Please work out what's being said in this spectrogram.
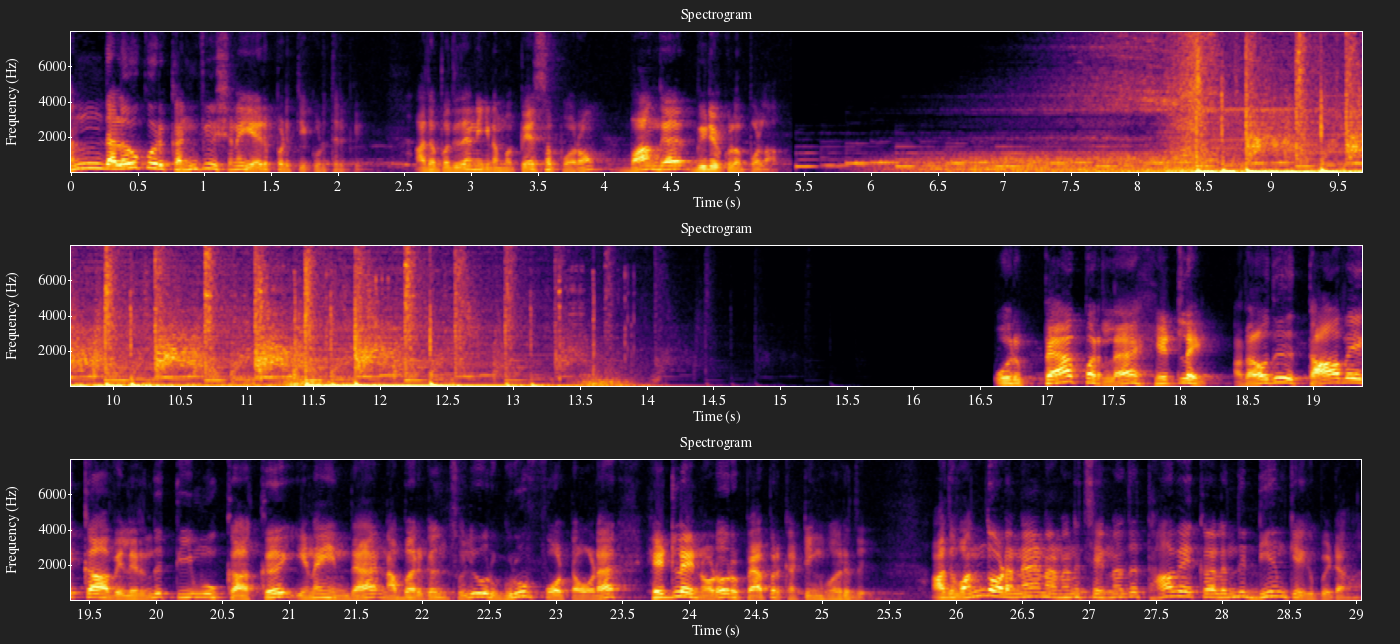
அந்த அளவுக்கு ஒரு கன்ஃபியூஷனை ஏற்படுத்தி கொடுத்துருக்கு. அதை பற்றி தான் இன்றைக்கி நம்ம பேச போகிறோம் வாங்க வீடியோக்குள்ளே போகலாம் ஒரு பேப்பரில் ஹெட்லைன் அதாவது தாவேக்காவிலிருந்து திமுகக்கு இணைந்த நபர்கள்னு சொல்லி ஒரு குரூப் ஃபோட்டோவோட ஹெட்லைனோட ஒரு பேப்பர் கட்டிங் வருது. அது வந்த உடனே நான் நினச்சேன் என்னது தாவேக்காலேருந்து டிஎம்கேக்கு போயிட்டாங்க.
